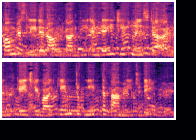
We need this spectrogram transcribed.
Congress leader Rahul Gandhi and Delhi Chief Minister Arvind Kejriwal came to meet the family today.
